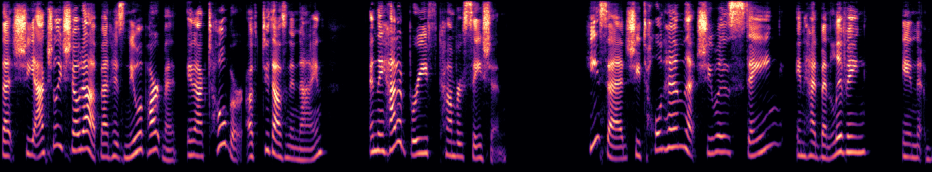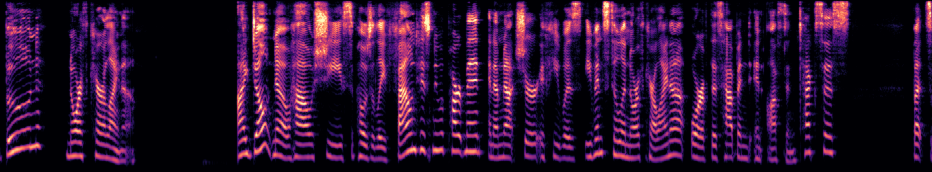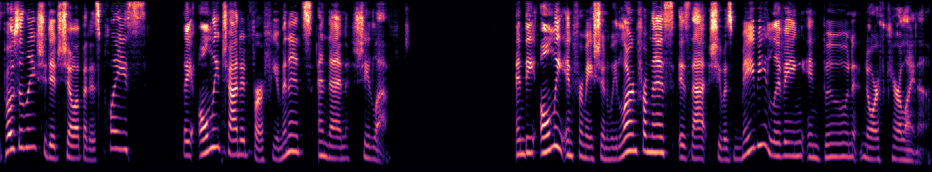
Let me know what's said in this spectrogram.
that she actually showed up at his new apartment in October of 2009 and they had a brief conversation. He said she told him that she was staying and had been living in Boone, North Carolina. I don't know how she supposedly found his new apartment, and I'm not sure if he was even still in North Carolina or if this happened in Austin, Texas. But supposedly she did show up at his place. They only chatted for a few minutes and then she left. And the only information we learn from this is that she was maybe living in Boone, North Carolina.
